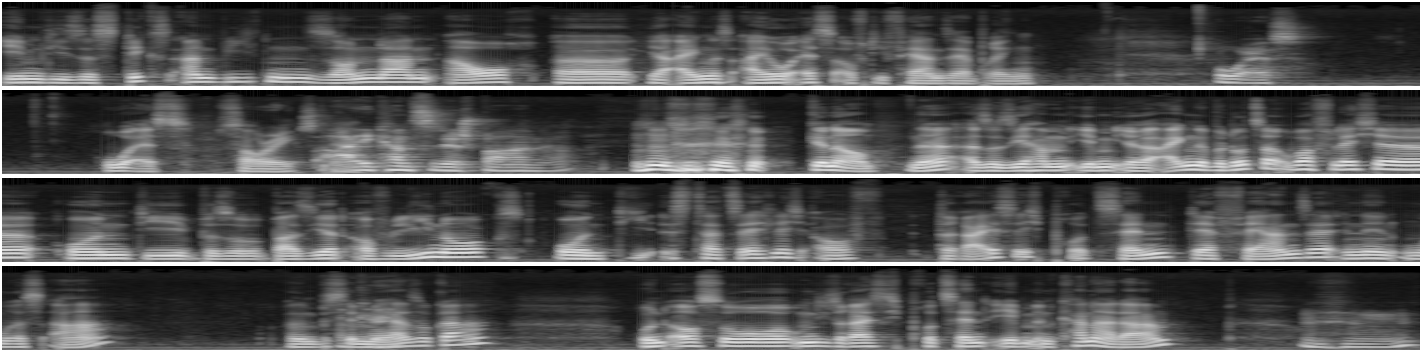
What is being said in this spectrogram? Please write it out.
eben diese Sticks anbieten, sondern auch äh, ihr eigenes iOS auf die Fernseher bringen. OS. OS, sorry. Das ja. I kannst du dir sparen, ja. genau, ne? also sie haben eben ihre eigene Benutzeroberfläche und die basiert auf Linux und die ist tatsächlich auf 30 Prozent der Fernseher in den USA, also ein bisschen okay. mehr sogar, und auch so um die 30 Prozent eben in Kanada. Mhm.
